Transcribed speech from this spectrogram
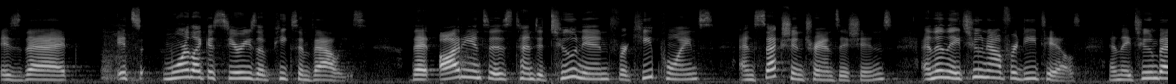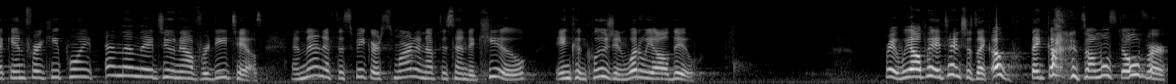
is that it's more like a series of peaks and valleys, that audiences tend to tune in for key points and section transitions, and then they tune out for details. And they tune back in for a key point, and then they tune out for details. And then if the speaker is smart enough to send a cue, in conclusion, what do we all do? Right, we all pay attention. It's like, oh, thank God it's almost over.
